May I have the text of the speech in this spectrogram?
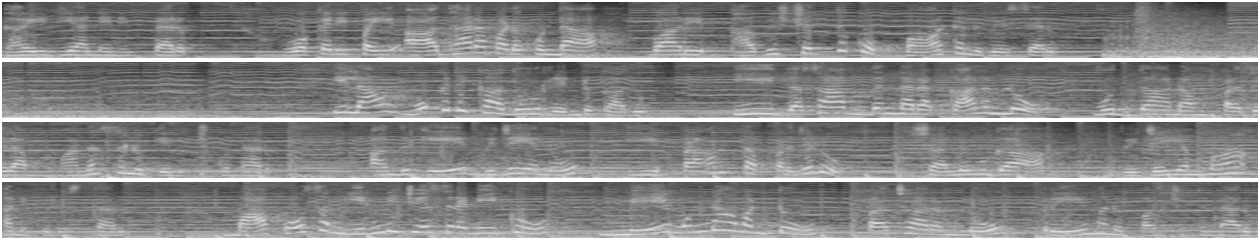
ధైర్యాన్ని నింపారు. ఒకరిపై ఆధారపడకుండా వారి భవిష్యత్తుకు బాటలు వేశారు. ఇలా ఒకటి కాదు రెండు కాదు ఈ దశాబ్దన్నర కాలంలో ఉద్దానం ప్రజల మనసులు గెలుచుకున్నారు. అందుకే విజయను ఈ ప్రాంత ప్రజలు చనువుగా విజయమ్మ అని పిలుస్తారు. మా కోసం ఎన్ని చేసిన నీకు మేమున్నామంటూ ప్రచారంలో ప్రేమను పంచుతున్నారు.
